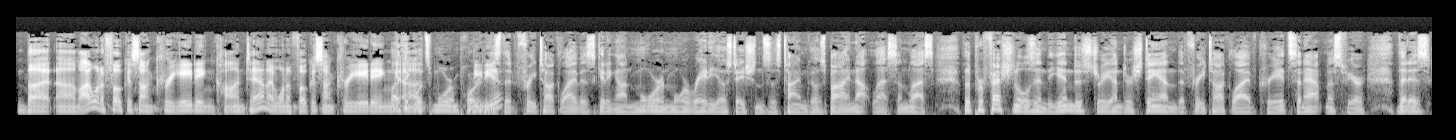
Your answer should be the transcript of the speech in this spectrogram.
But um, I want to focus on creating content. I want to focus on creating. Well, I think uh, what's more important media. is that Free Talk Live is getting on more and more radio stations as time goes by, not less and less. The professionals in the industry understand that Free Talk Live creates an atmosphere that is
